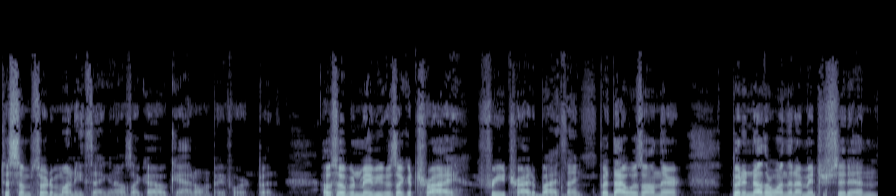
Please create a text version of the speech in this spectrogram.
to some sort of money thing, and I was like, oh, okay, I don't want to pay for it. But I was hoping maybe it was like a try free try to buy thing. But that was on there. But another one that I'm interested in,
